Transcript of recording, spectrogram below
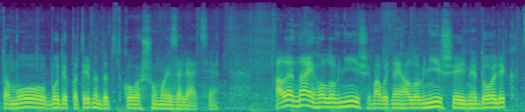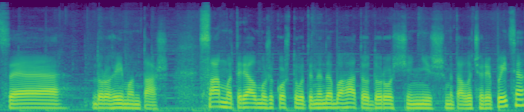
тому буде потрібна додаткова шумоізоляція. Але найголовніший, мабуть, найголовніший недолік це дорогий монтаж. Сам матеріал може коштувати не набагато дорожче, ніж металочерепиця,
